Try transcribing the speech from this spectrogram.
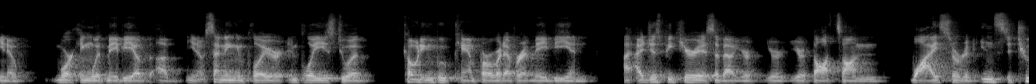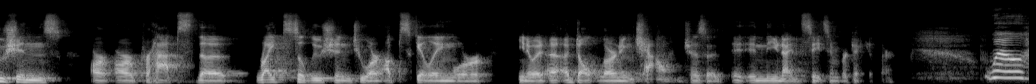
you know working with maybe a, a you know sending employer employees to a coding boot camp or whatever it may be. And I, i'd just be curious about your your your thoughts on why sort of institutions are, are perhaps the right solution to our upskilling or you know adult learning challenge as a, in the United States in particular. Well,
